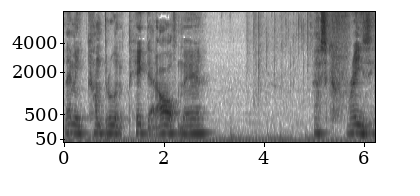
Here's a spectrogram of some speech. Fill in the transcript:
Let me come through and pick that off, man. That's crazy.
